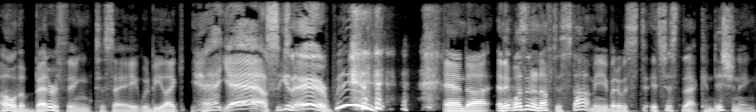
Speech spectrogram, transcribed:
oh, the better thing to say would be like, yeah, yeah, see you there, woo, and uh, and it wasn't enough to stop me, but it was, it's just that conditioning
